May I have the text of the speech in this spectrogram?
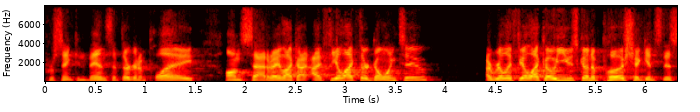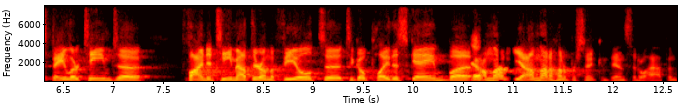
percent convinced that they're going to play on Saturday. Like I, I feel like they're going to. I really feel like OU's going to push against this Baylor team to find a team out there on the field to to go play this game. But yep. I'm not. Yeah, I'm not 100 percent convinced it'll happen.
